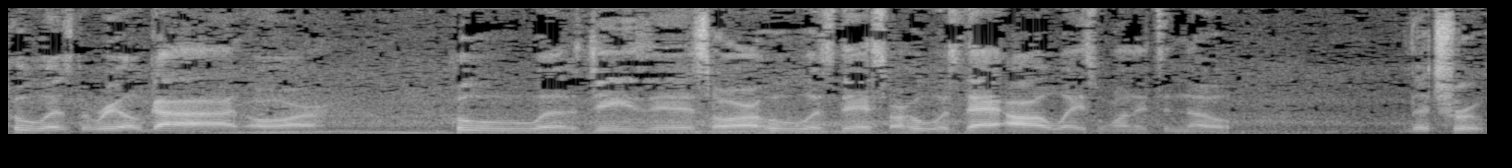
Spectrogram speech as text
who was the real God or who was Jesus or who was this or who was that. Always wanted to know the truth.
